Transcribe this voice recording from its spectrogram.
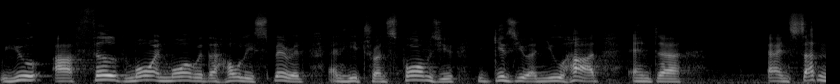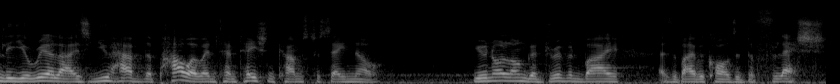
you are filled more and more with the Holy Spirit and He transforms you. He gives you a new heart, and, uh, and suddenly you realize you have the power when temptation comes to say no. You're no longer driven by, as the Bible calls it, the flesh,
